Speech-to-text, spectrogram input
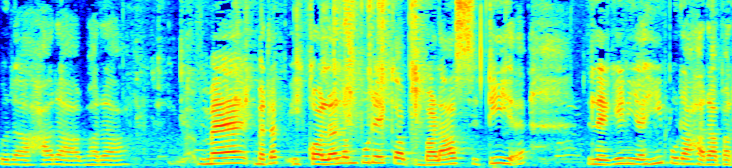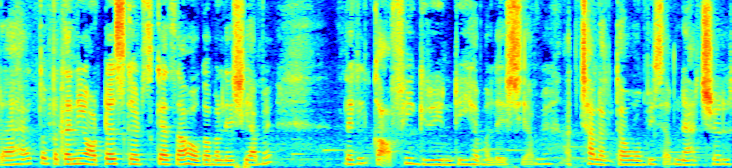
पूरा हरा भरा। मैं मतलब कोलालमपुर एक बड़ा सिटी है, लेकिन यहीं पूरा हरा भरा है। तो पता नहीं आउटरस्कर्ट्स कैसा होगा मलेशिया में। लेकिन काफ़ी ग्रीनरी है मलेशिया में। अच्छा लगता है वो भी सब नेचुरल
